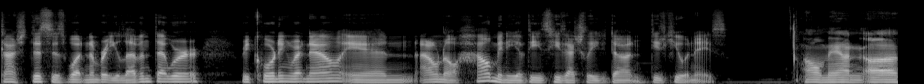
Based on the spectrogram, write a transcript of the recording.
gosh, this is what number eleven that we're recording right now, and I don't know how many of these he's actually done these Q and A's. Oh man, uh,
